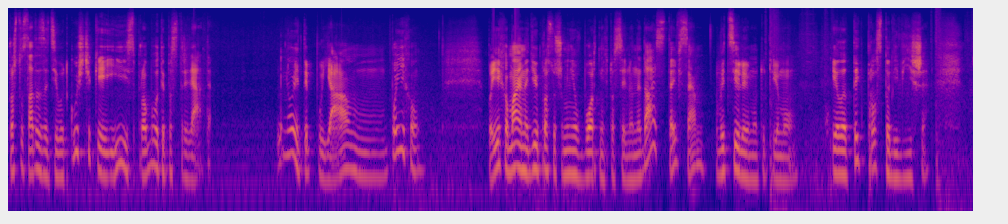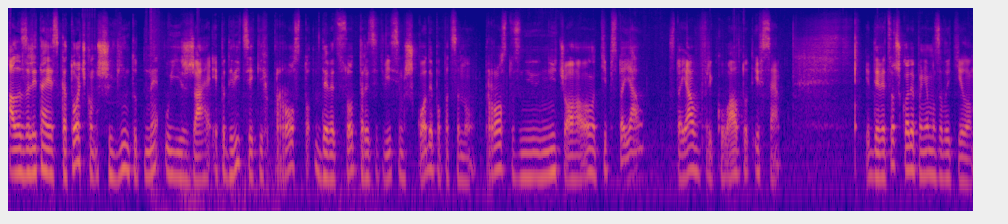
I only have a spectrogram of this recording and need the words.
Просто стати за ці от кущики і спробувати постріляти. Ну і типу, я поїхав. Поїхав, маю надію, просто, що мені в борт ніхто сильно не дасть, та й все. Вицілюємо тут йому. І летить просто лівіше. Але залітає з каточком, що він тут не уїжджає. І подивіться, яких просто 938 шкоди по пацану. Просто з ні- нічого. О, тип стояв, стояв, фрікував тут і все. І 900 шкоди по ньому залетіло.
